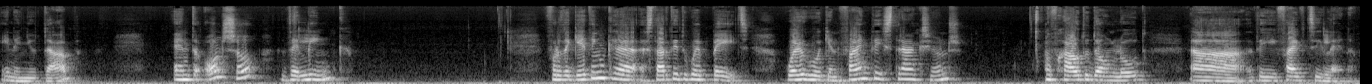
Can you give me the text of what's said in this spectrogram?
in a new tab and also the link for the getting uh, started web page where we can find the instructions of how to download uh, the 5G Lena.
